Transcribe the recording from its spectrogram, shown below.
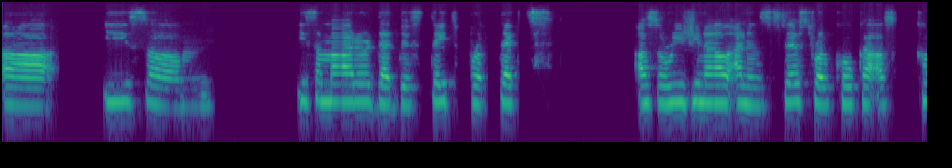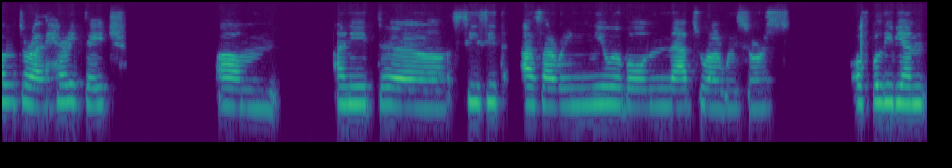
uh, is um, is a matter that the state protects as original and ancestral coca as cultural heritage um, and it uh, sees it as a renewable natural resource of Bolivian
